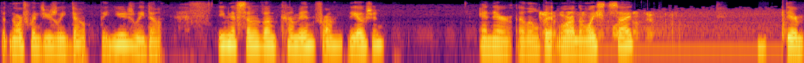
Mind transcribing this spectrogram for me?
but north winds usually don't. They usually don't. Even if some of them come in from the ocean, and they're a little bit more on the moist side, they're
